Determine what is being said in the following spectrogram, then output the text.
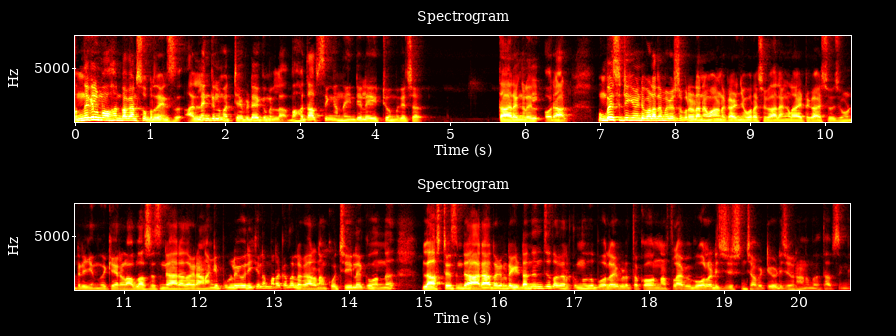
ഒന്നുകിൽ മോഹൻ ബഗാൻ സൂപ്പർ ജയൻസ് അല്ലെങ്കിൽ മറ്റെവിടേക്കുമില്ല. മഹതാബ് സിംഗ് എന്ന ഇന്ത്യയിലെ ഏറ്റവും മികച്ച താരങ്ങളിൽ ഒരാൾ. മുംബൈ സിറ്റിക്ക് വേണ്ടി വളരെ മികച്ച പ്രകടനമാണ് കഴിഞ്ഞ കുറച്ച് കാലങ്ങളായിട്ട് കാഴ്ചവെച്ചുകൊണ്ടിരിക്കുന്നത്. കേരള ബ്ലാസ്റ്റേഴ്സിന്റെ ആരാധകരാണെങ്കിൽ പുള്ളി ഒരിക്കലും മറക്കത്തില്ല. കാരണം കൊച്ചിയിലേക്ക് വന്ന് ബ്ലാസ്റ്റേഴ്സിന്റെ ആരാധകരുടെ ഇടനെഞ്ച് തകർക്കുന്നത് പോലെ ഇവിടുത്തെ കോർണർ ഫ്ലാഗ് ഗോൾ അടിച്ച ശേഷം ചവിട്ടി അടിച്ചവരാണ് മെഹ്താബ് സിംഗ്.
